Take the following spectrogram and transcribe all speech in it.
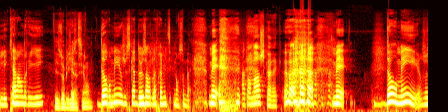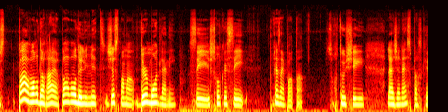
les calendriers, Des obligations. dormir jusqu'à 2 heures de l'après-midi. Non, c'est une blague. Mais, À ton âge, c'est correct. mais dormir, juste pas avoir d'horaire, pas avoir de limite, juste pendant deux mois de l'année. C'est, je trouve que c'est très important, surtout chez la jeunesse, parce que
